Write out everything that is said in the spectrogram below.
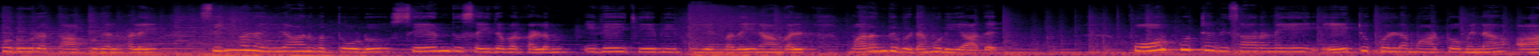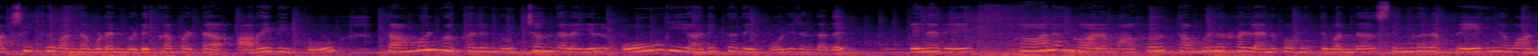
கொடூர தாக்குதல்களை சிங்கள இராணுவத்தோடு சேர்ந்து செய்தவர்களும் இதே ஜேவிபி என்பதை நாங்கள் மறந்துவிட முடியாது. போர்க்குற்ற விசாரணையை ஏற்றுக்கொள்ள மாட்டோம் என ஆட்சிக்கு வந்தவுடன் விடுக்கப்பட்ட அறிவிப்பு தமிழ் மக்களின் உச்சந்தலையில் ஓங்கி அடித்ததைப் போலிருந்தது. எனவே காலங்காலமாக தமிழர்கள் அனுபவித்து வந்த சிங்கள பேரினவாத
